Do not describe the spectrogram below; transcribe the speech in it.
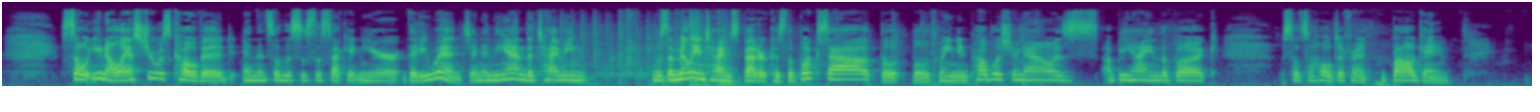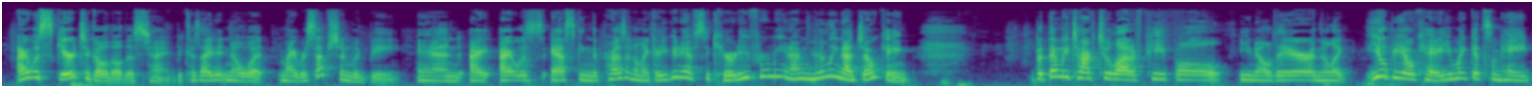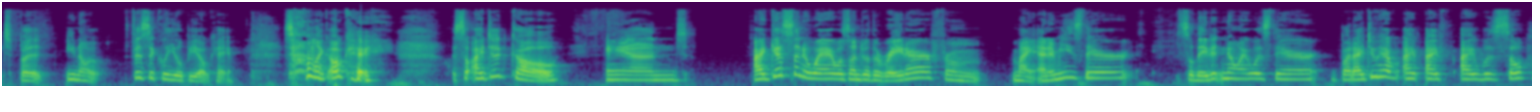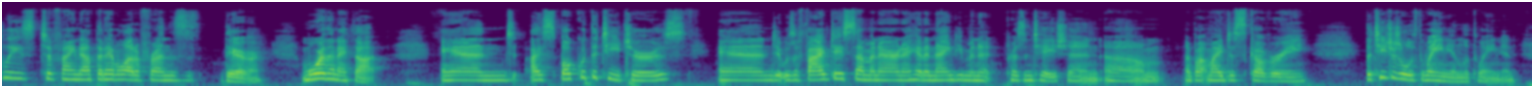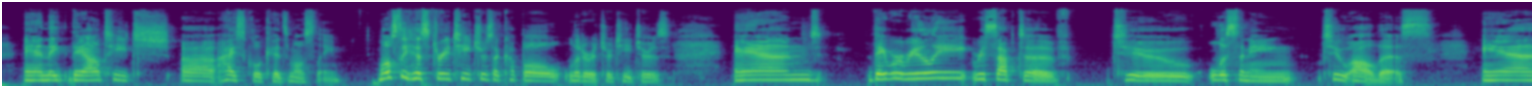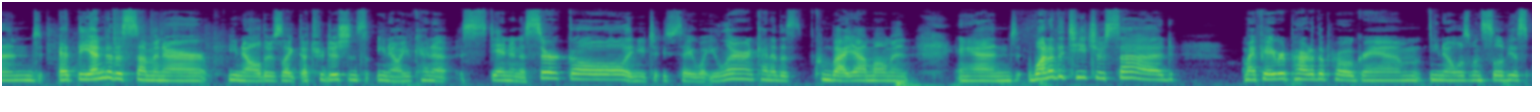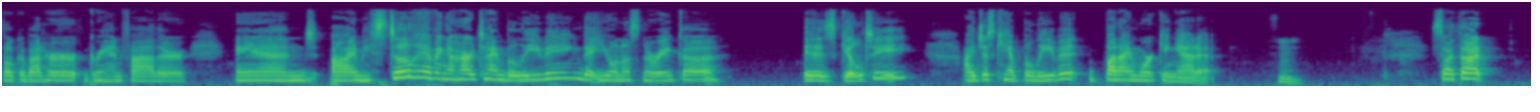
So, you know, last year was COVID. And then so this is the second year that he went. And in the end, the timing was a million times better because the book's out. The, the, Lithuanian publisher now is behind the book, so it's a whole different ball game. I was scared to go though this time because I didn't know what my reception would be, and I I was asking the president, I'm like, "Are you going to have security for me?" And I'm really not joking. But then we talked to a lot of people, you know, there, and they're like, "You'll be okay. You might get some hate, but you know, physically you'll be okay." So I'm like, "Okay." So I did go, and I guess in a way I was under the radar from my enemies there. So they didn't know I was there. But I do have I I I was so pleased to find out that I have a lot of friends there. More than I thought. And I spoke with the teachers and it was a five day seminar and I had a 90 minute presentation um, about my discovery. The teachers are Lithuanian, Lithuanian, and they, they all teach uh, high school kids mostly mostly history teachers, a couple literature teachers. And they were really receptive to listening to all this. And at the end of the seminar, you know, there's like a tradition, you know, you kind of stand in a circle and you, t- you say what you learned, kind of this kumbaya moment. And one of the teachers said, my favorite part of the program, you know, was when Sylvia spoke about her grandfather and I'm still having a hard time believing that Jonas Noreika is guilty. I just can't believe it, but I'm working at it. Hmm. So I thought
